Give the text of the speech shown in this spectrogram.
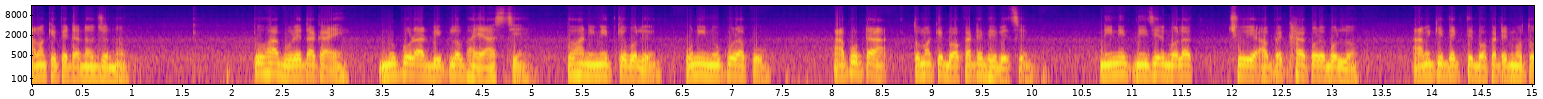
আমাকে পেটানোর জন্য। তোহা ঘুরে তাকায়, নূপুর আর বিপ্লব ভাই আসছে। তোহা নিনিতকে বলে, উনি নূপুর আপু। আপুটা তোমাকে বকাটে ভেবেছে। নিনিত নিজের গলা ছুঁয়ে অপেক্ষা করে বলল, আমি কি দেখতে বকাটের মতো?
